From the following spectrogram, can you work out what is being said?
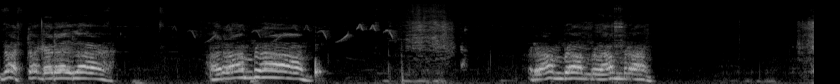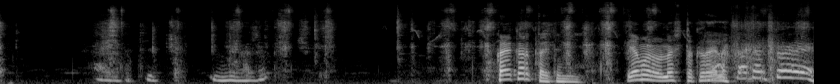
नाश्ता करायला. राम राम. राम राम राम राम. काय करताय तुम्ही? या म्हणा नाश्ता करायला. नाश्ता करतोय.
